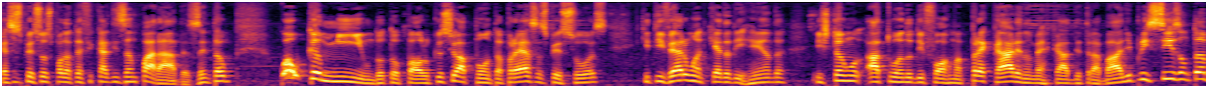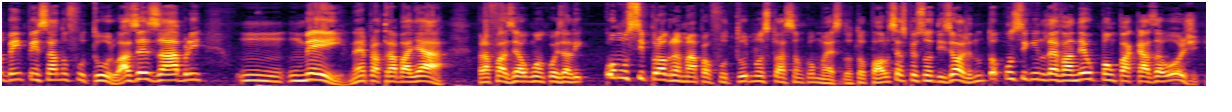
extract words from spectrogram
que essas pessoas podem até ficar desamparadas. Então, qual o caminho, doutor Paulo, que o senhor aponta para essas pessoas que tiveram uma queda de renda, estão atuando de forma precária no mercado de trabalho e precisam também pensar no futuro? Às vezes abre um, um MEI né, para trabalhar, para fazer alguma coisa ali. Como se programar para o futuro numa situação como essa, doutor Paulo? Se as pessoas dizem, olha, não estou conseguindo levar nem o pão para casa hoje,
